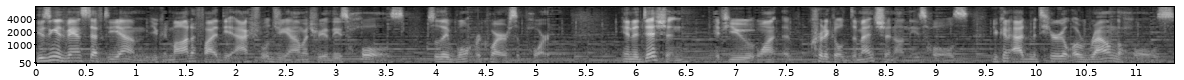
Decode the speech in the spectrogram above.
Using advanced FDM, you can modify the actual geometry of these holes so they won't require support. In addition, if you want a critical dimension on these holes, you can add material around the holes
